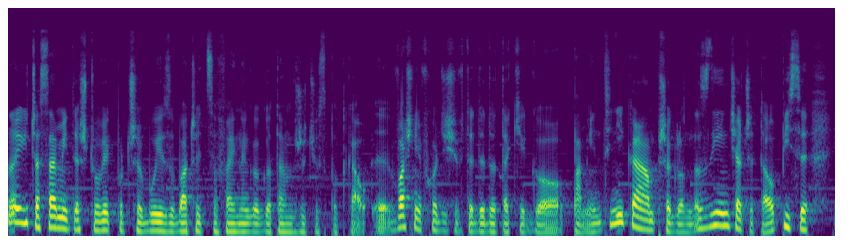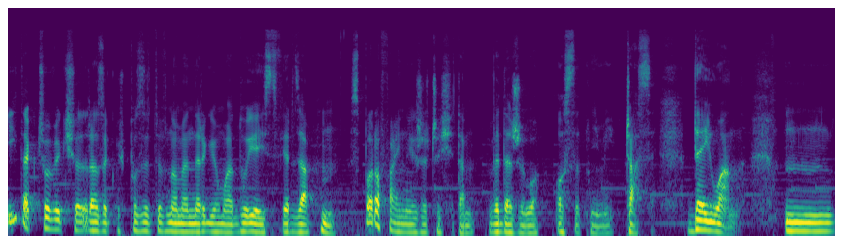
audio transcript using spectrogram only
no i czasami też człowiek potrzebuje zobaczyć, co fajnego go tam w życiu spotkało. E, właśnie wchodzi się wtedy do takiego pamiętnika, przegląda zdjęcia, czyta opisy i tak człowiek się raz jakąś pozytywną energią ładuje i stwierdza, hmm, sporo fajnych rzeczy się tam wydarzyło ostatnimi czasy. Day one. Hmm,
